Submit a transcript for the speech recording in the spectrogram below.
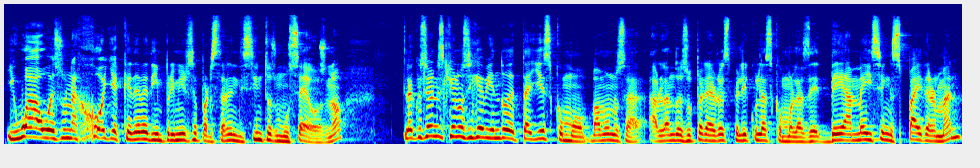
y wow, es una joya que debe de imprimirse para estar en distintos museos, ¿no? La cuestión es que uno sigue viendo detalles como, vámonos a, hablando de superhéroes, películas como las de The Amazing Spider-Man,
